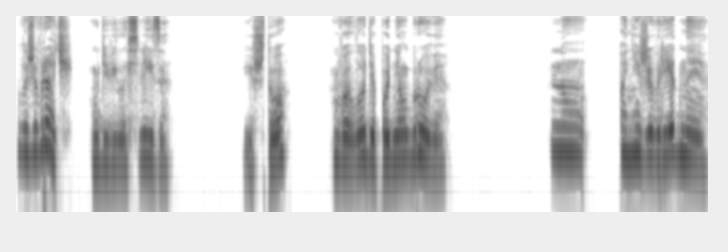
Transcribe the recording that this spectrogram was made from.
Вы же врач, удивилась Лиза. И что? Володя поднял брови. Ну, они же вредные.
